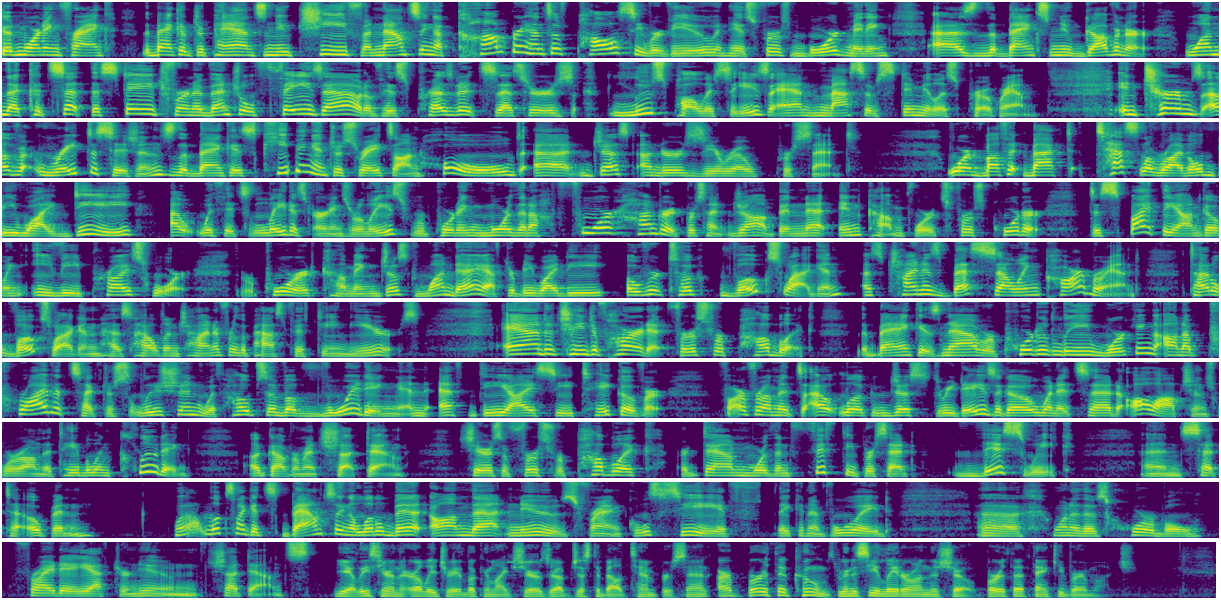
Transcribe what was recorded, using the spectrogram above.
Good morning, Frank. The Bank of Japan's new chief announcing a comprehensive policy review in his first board meeting as the bank's new governor, one that could set the stage for an eventual phase out of his predecessor's loose policies and massive stimulus program. In terms of rate decisions, the bank is keeping interest rates on hold at just under 0%. Warren Buffett backed Tesla rival BYD out with its latest earnings release, reporting more than a 400% jump in net income for its first quarter, despite the ongoing EV price war. The report coming just one day after BYD overtook Volkswagen as China's best selling car brand. The title Volkswagen has held in China for the past 15 years. And a change of heart at First Republic. The bank is now reportedly working on a private sector solution with hopes of avoiding an FDIC takeover. Far from its outlook just three days ago when it said all options were on the table, including a government shutdown. Shares of First Republic are down more than 50% this week and set to open. Well, it looks like it's bouncing a little bit on that news, Frank. We'll see if they can avoid uh, one of those horrible Friday afternoon shutdowns. Yeah, at least here in the early trade, looking like shares are up just about 10%. Our Bertha Coombs, we're going to see later on the show. Bertha, thank you very much.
